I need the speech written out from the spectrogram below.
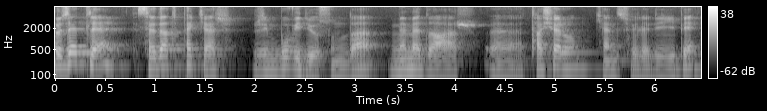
Özetle Sedat Peker'in bu videosunda Mehmet Ağar, e, Taşeron kendi söylediği gibi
